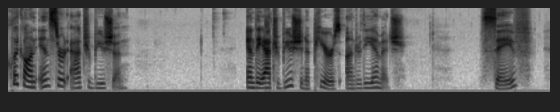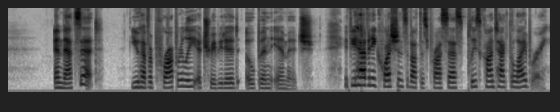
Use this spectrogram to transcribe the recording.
Click on Insert Attribution, and the attribution appears under the image. Save, and that's it. You have a properly attributed open image. If you have any questions about this process, please contact the library.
